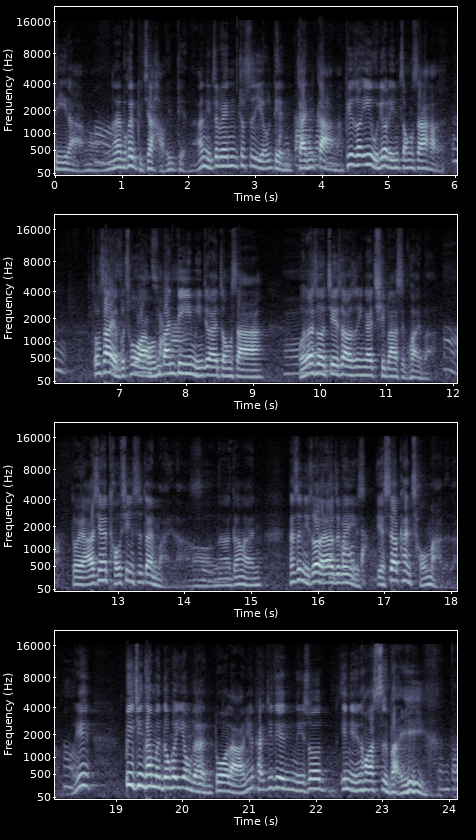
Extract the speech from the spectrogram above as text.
低啦，哦，那会比较好一点。啊，你这边就是有点尴尬嘛。比如说一五六零中沙好了。中沙也不错啊，我们班第一名就在中沙。我那时候介绍是应该七八十块吧。对啊，现在投信是在买了哦。那当然，但是你说来到这边也是也是要看筹码的啦，因为毕竟他们都会用的很多啦。因为台积电，你说一年花四百亿，真的。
